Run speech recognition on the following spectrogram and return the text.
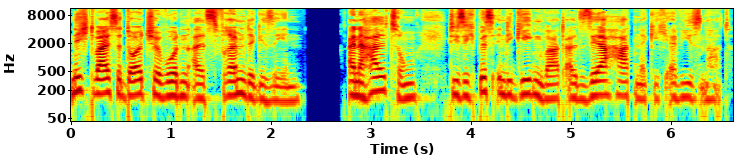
Nicht weiße Deutsche wurden als Fremde gesehen, eine Haltung, die sich bis in die Gegenwart als sehr hartnäckig erwiesen hat.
